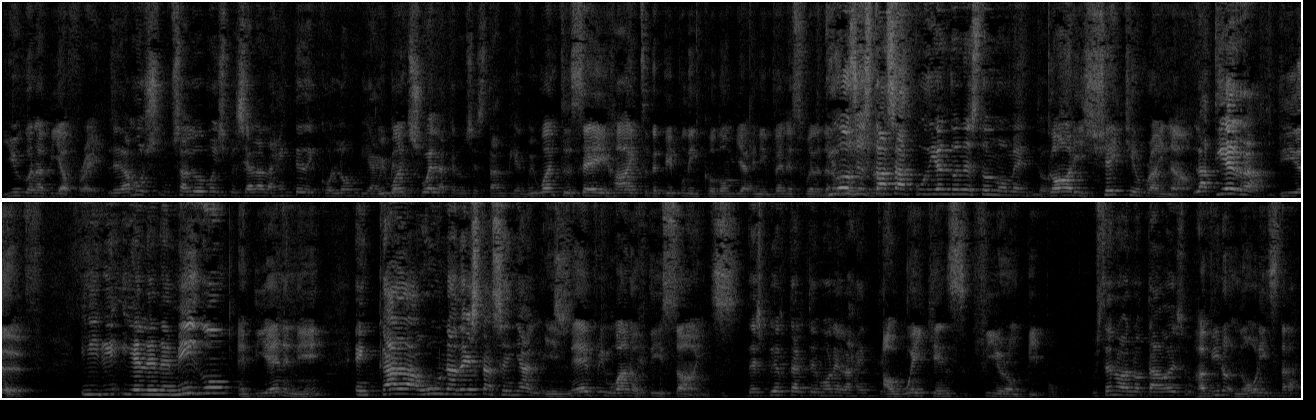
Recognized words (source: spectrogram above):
You're gonna be afraid. Le damos un saludo muy especial a la gente de Colombia y We want- Venezuela que nos están viendo. We want to say hi to the people in Colombia and in Venezuela that Dios está sacudiendo en estos momentos God is shaking right now. la tierra The earth y, y el enemigo and the enemy en cada una de estas señales in every one of these signs despierta el temor en la gente. awakens fear on people. ¿Usted no ha notado eso? Have you not noticed that?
